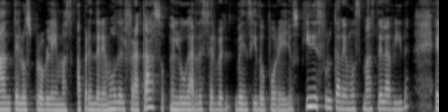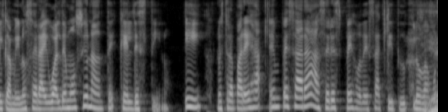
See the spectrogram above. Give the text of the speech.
ante los problemas, aprenderemos del fracaso en lugar de ser vencido por ellos y disfrutaremos más de la vida. El camino será igual de emocionante que el destino. Y nuestra pareja empezará a ser espejo de esa actitud. Lo vamos,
